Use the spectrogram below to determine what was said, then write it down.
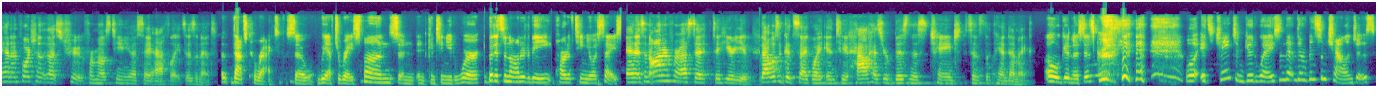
And unfortunately, that's true for most Team USA athletes, isn't it? Uh, that's correct. So we have to raise funds and, and continue to work. But it's an honor to be part of Team USA. And it's an honor for us to, to hear you. That was a good segue into how has your business changed since the pandemic? Oh goodness, it's great. well, it's changed in good ways, and th- there have been some challenges.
